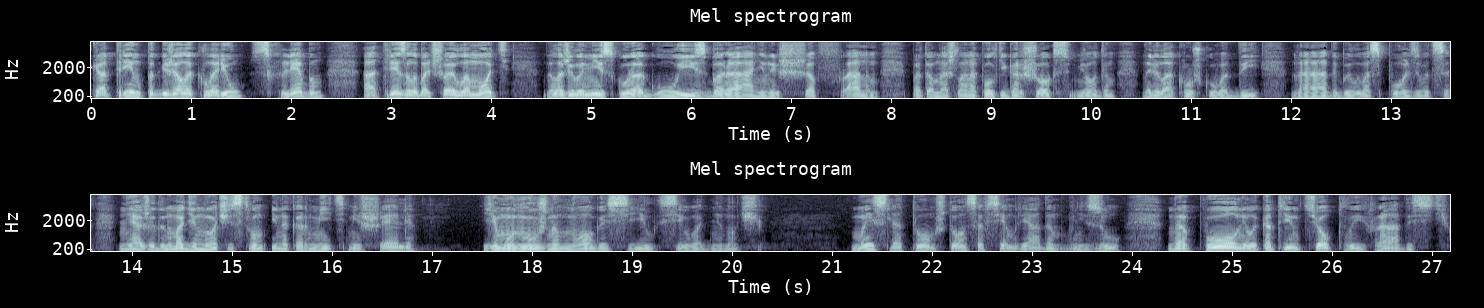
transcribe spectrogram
Катрин подбежала к ларю с хлебом, отрезала большой ломоть, наложила миску рагу из баранины с шафраном, потом нашла на полке горшок с медом, налила кружку воды. Надо было воспользоваться неожиданным одиночеством и накормить Мишеля. Ему нужно много сил сегодня ночью. Мысль о том, что он совсем рядом, внизу, наполнила Катрин теплой радостью.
